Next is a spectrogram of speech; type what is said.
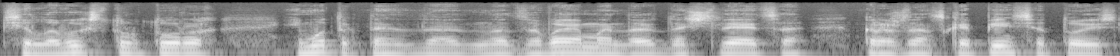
в силовых структурах, ему так на- на- называемая на- начисляется гражданская пенсия, то есть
